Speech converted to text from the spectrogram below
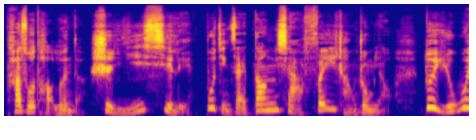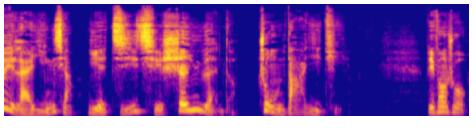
他所讨论的是一系列不仅在当下非常重要，对于未来影响也极其深远的。重大议题，比方说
